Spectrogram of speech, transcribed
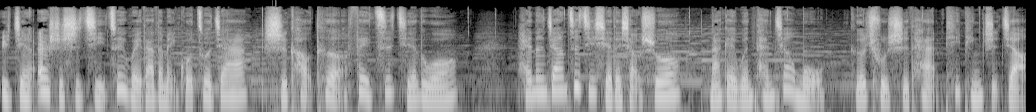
遇见二十世纪最伟大的美国作家史考特·费兹杰罗，还能将自己写的小说拿给文坛教母。格楚石坦批评指教，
